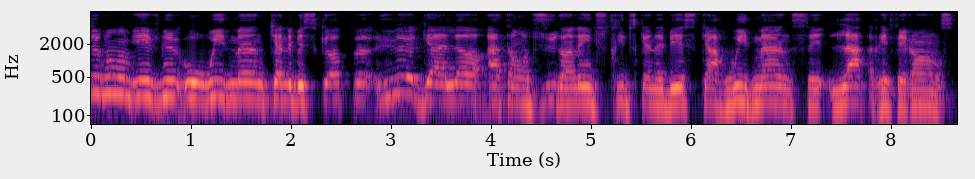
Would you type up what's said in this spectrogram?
tout le monde, bienvenue au Weedman Cannabis Cup, le gala attendu dans l'industrie du cannabis car Weedman c'est la référence.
